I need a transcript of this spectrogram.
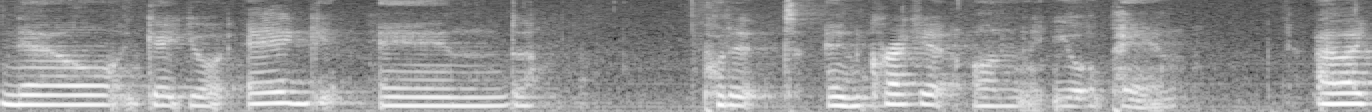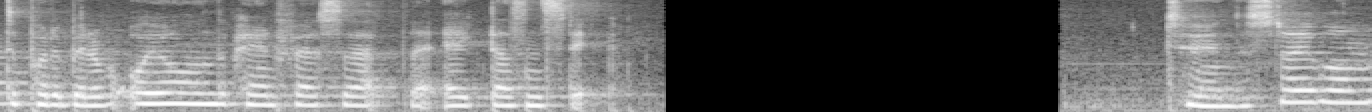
now get your egg and put it and crack it on your pan. I like to put a bit of oil on the pan first so that the egg doesn't stick. Turn the stove on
